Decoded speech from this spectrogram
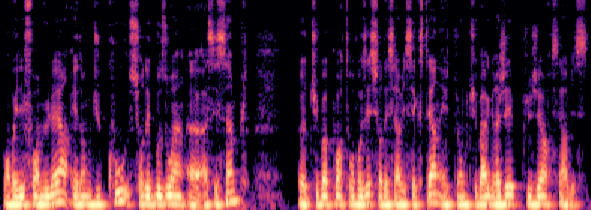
pour envoyer des formulaires. Et donc, du coup, sur des besoins euh, assez simples, euh, tu vas pouvoir te reposer sur des services externes et donc tu vas agréger plusieurs services.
